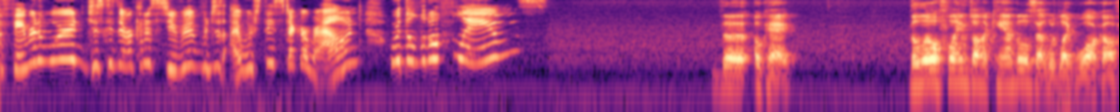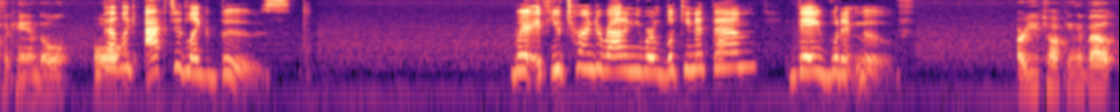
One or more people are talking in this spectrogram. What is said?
if I'd give them a favorite award just because they were kind of stupid, but just I wish they stuck around. Were the little flames? The okay. The little flames on the candles that would like walk off the candle. or- that oh. like acted like Boos. Where if you turned around and you were looking at them, they wouldn't move. Are you talking about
